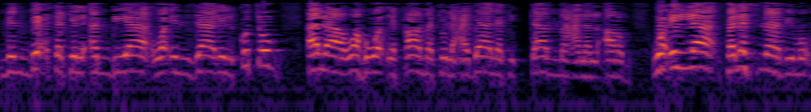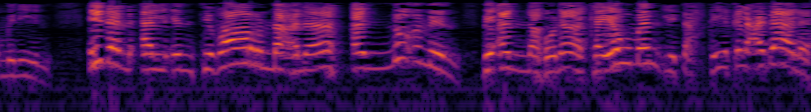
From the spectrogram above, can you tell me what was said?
من بعثة الأنبياء وإنزال الكتب ألا وهو إقامة العدالة التامة على الأرض. وإلا فلسنا بمؤمنين. إذا الانتظار معناه أن نؤمن بأن هناك يوما لتحقيق العدالة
